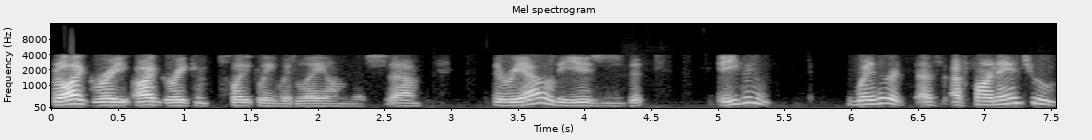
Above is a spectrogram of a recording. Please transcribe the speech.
but I agree. I agree completely with Lee on this. Um, the reality is, is that even whether it's a, a financial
